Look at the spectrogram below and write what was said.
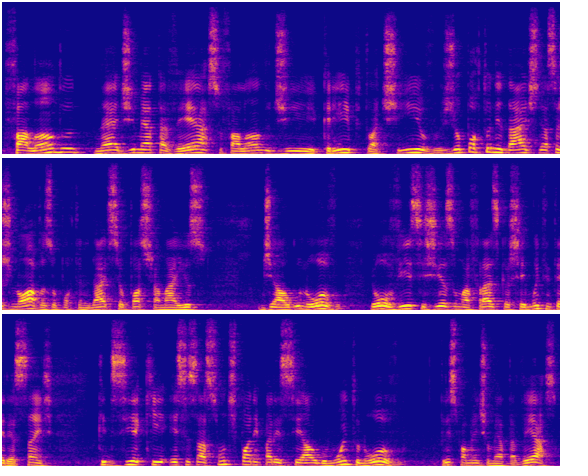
falando né, de metaverso, falando de criptoativos, de oportunidades, dessas novas oportunidades, se eu posso chamar isso de algo novo. Eu ouvi esses dias uma frase que eu achei muito interessante, que dizia que esses assuntos podem parecer algo muito novo, principalmente o metaverso,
